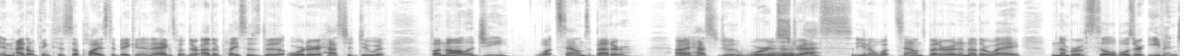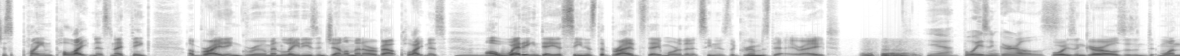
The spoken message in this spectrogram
and I don't think this applies to bacon and eggs, but there are other places where the order has to do with phonology, what sounds better. Uh, it has to do with word stress, you know, what sounds better in another way, number of syllables, or even just plain politeness. And I think a bride and groom and ladies and gentlemen are about politeness. A wedding day is seen as the bride's day more than it's seen as the groom's day, right? Mm-hmm. Yeah, boys and girls. Boys and girls is one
